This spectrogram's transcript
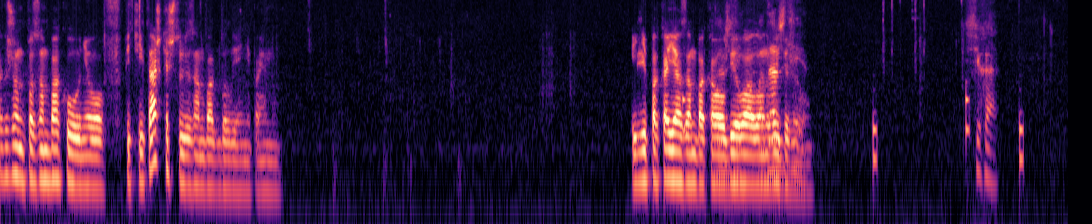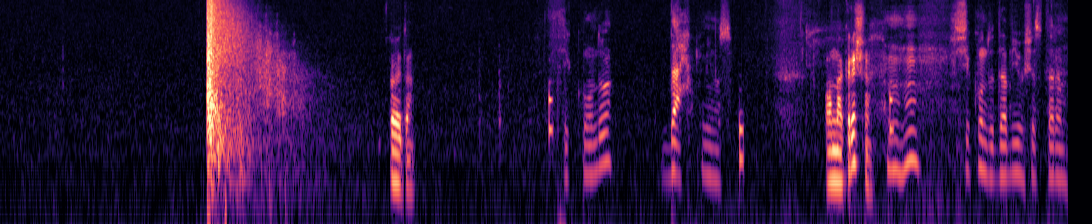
Как же он по зомбаку у него в пятиэтажке, что ли, зомбак был, я не пойму. Или пока я зомбака Подожди, убивал, он подожди. выбежал. Тихо. Что это? Секунду. Да, минус. Он на крыше? Угу. Секунду добью сейчас вторым.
